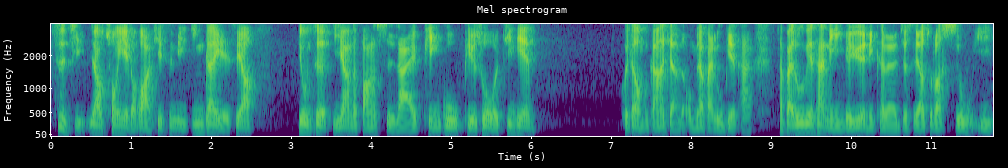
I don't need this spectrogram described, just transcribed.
自己要创业的话，其实你应该也是要用这一样的方式来评估。比如说我今天。回到我们刚刚讲的，我们要摆路边摊。那摆路边摊，你一个月你可能就是要做到十五亿、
